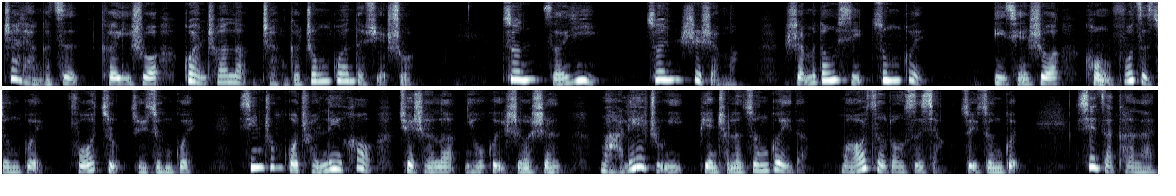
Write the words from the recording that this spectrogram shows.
这两个字可以说贯穿了整个中观的学说。尊则义，尊是什么？什么东西尊贵？以前说孔夫子尊贵，佛祖最尊贵。新中国成立后，却成了牛鬼蛇神，马列主义变成了尊贵的。毛泽东思想最尊贵，现在看来，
